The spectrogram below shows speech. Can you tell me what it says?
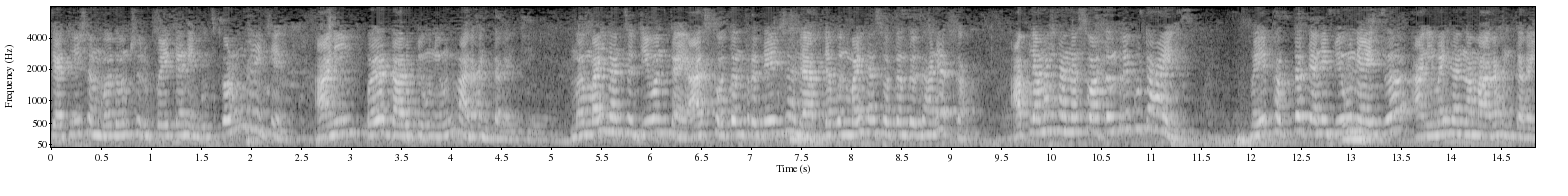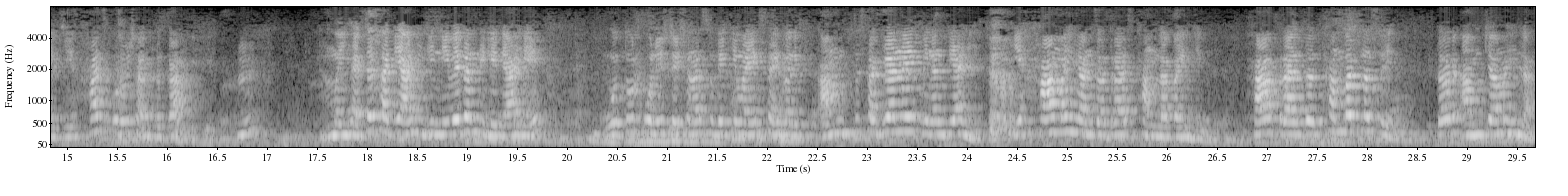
त्यातली शंभर दोनशे रुपये त्याने बुचकडून घ्यायचे आणि परत दारू पिऊन येऊन मारहाण करायची. मग महिलांचं जीवन काय? आज स्वतंत्र देश झाला आपल्या पण महिला स्वतंत्र झाल्यात का? आपल्या महिलांना स्वातंत्र्य कुठं आहे? म्हणजे फक्त त्याने पिऊन यायचं आणि महिलांना मारहाण करायची हाच पुरुषार्थ का? मग ह्याच्यासाठी आम्ही जी निवेदन दिलेले आहे ओतूर पोलीस स्टेशन असू दे किंवा एक्साईज आमचं सगळ्यांना एक विनंती आहे की हा महिलांचा त्रास थांबला पाहिजे. हा त्रास जर थांबत नसेल तर आमच्या महिला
